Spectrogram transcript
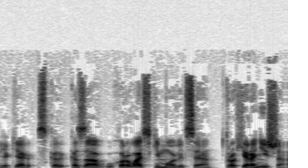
Як я казав, у хорватській мові це трохи раніше,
